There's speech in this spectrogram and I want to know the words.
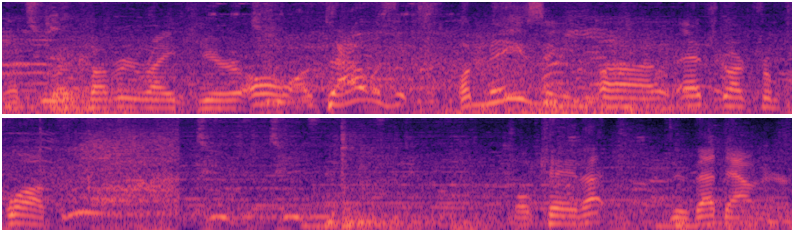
Let's recovery right here. Oh, that was amazing uh, edge guard from Plup. Okay, that dude, that down there.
